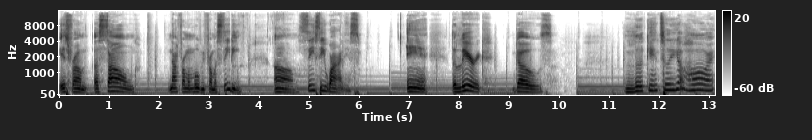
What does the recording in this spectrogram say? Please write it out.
It's from a song, not from a movie, from a CD. Um, CeCe Winans. And the lyric goes, Look into your heart.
